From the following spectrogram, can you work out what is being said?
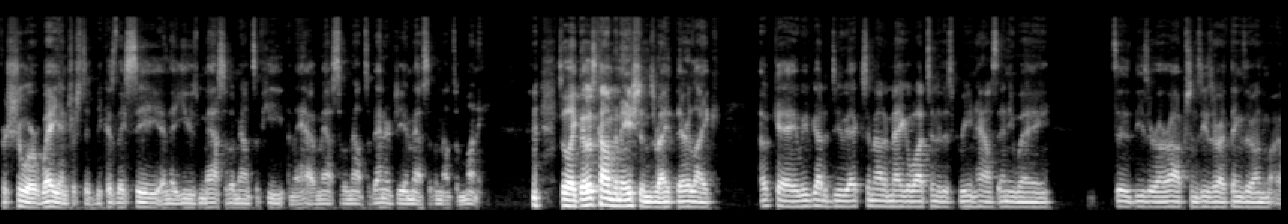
for sure, way interested because they see and they use massive amounts of heat and they have massive amounts of energy and massive amounts of money. so like those combinations, right? They're like, okay, we've got to do X amount of megawatts into this greenhouse anyway. So these are our options. These are our things that are on the market.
